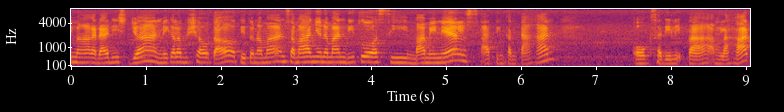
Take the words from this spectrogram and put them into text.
mga kadadis dyan. May kalab shoutout. Dito naman, samahan nyo naman dito si Mami Nels, ating kantahan. O sa dili pa ang lahat,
